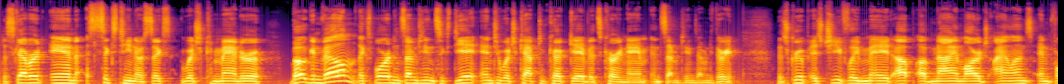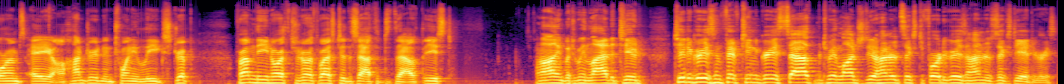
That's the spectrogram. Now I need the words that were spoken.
discovered in 1606, which Commander Bougainville explored in 1768, and to which Captain Cook gave its current name in 1773. This group is chiefly made up of nine large islands and forms a 120 league strip from the north to northwest to the south to the southeast, lying between latitude 2 degrees and 15 degrees south, between longitude 164 degrees and 168 degrees.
